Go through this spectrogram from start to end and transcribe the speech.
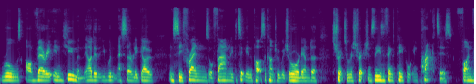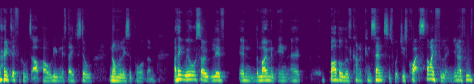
rules are very inhuman. The idea that you wouldn't necessarily go and see friends or family, particularly in the parts of the country which are already under stricter restrictions. These are things people in practice find very difficult to uphold, even if they still nominally support them. I think we also live in the moment in a bubble of kind of consensus, which is quite stifling. You know, if we've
